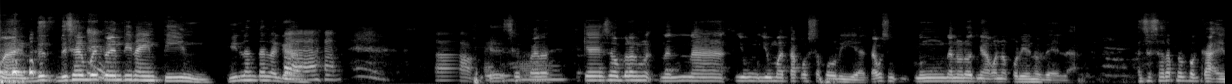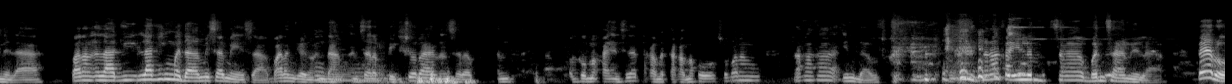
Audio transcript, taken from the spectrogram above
Man, De- December 2019. Yun lang talaga. okay. Kasi para kaya sobrang na, na, yung yung mata ko sa Korea. Tapos nung nanonood nga ako ng Korean novela, ang sasarap ng pagkain nila. Parang lagi laging madami sa mesa. Parang gano'n. Ang, dam- ang sarap picturean, ang sarap ang, pag kumakain sila, takam-takam ako. So parang nakaka-in love. nakaka-in love sa bansa nila. Pero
